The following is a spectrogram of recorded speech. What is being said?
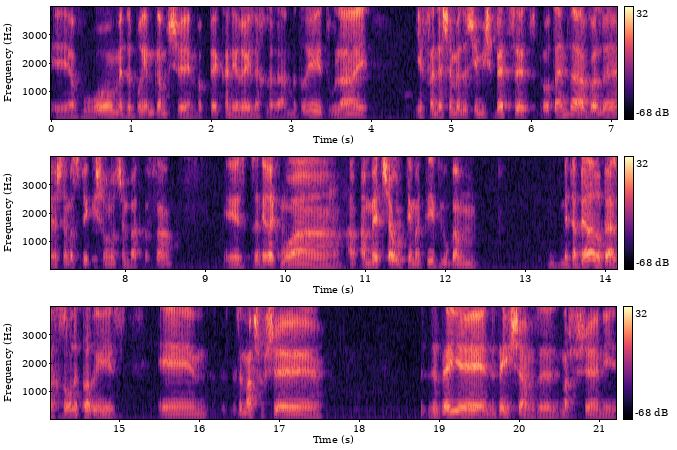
אה, עבורו, מדברים גם שבפה כנראה ילך לריאל מדריד, אולי יפנה שם איזושהי משבצת לאותה עמדה, אבל אה, יש להם מספיק כישרונות שם בהתקפה. אה, זה נראה כמו המאץ' האולטימטיבי, הוא גם מדבר הרבה על לחזור לפריז, זה משהו ש... זה די, זה די שם, זה משהו שאני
